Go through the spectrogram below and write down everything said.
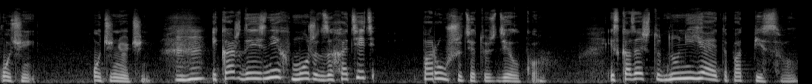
очень, очень-очень. Мгм. И каждый из них может захотеть порушить эту сделку и сказать, что ну не я это подписывал.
